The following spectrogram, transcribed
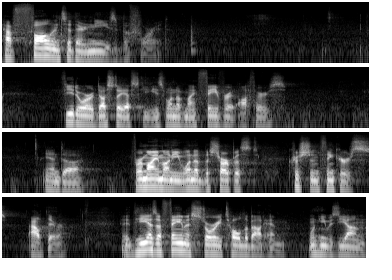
have fallen to their knees before it. Fyodor Dostoevsky is one of my favorite authors. And uh, for my money, one of the sharpest Christian thinkers out there. He has a famous story told about him when he was young.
